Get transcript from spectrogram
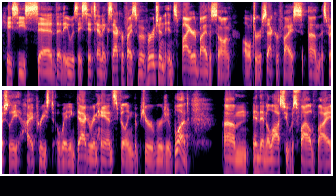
Casey said that it was a satanic sacrifice of a virgin inspired by the song Altar of Sacrifice, um, especially High Priest awaiting dagger in hand, spilling the pure virgin blood. Um, and then a lawsuit was filed by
